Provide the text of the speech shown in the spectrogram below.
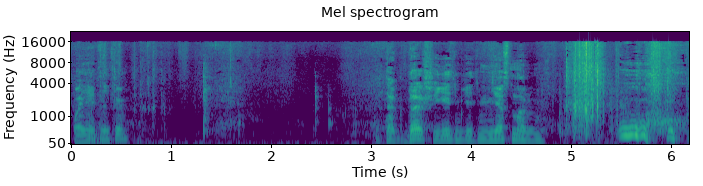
Понятненько. Так, дальше едем, едем, не останавливаем. Ух,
